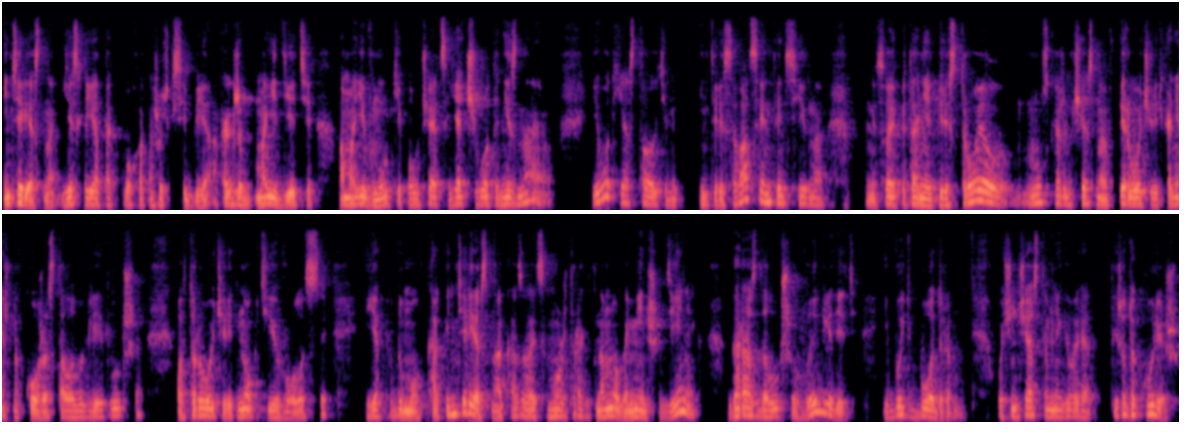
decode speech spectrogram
интересно, если я так плохо отношусь к себе, а как же мои дети, а мои внуки? Получается, я чего-то не знаю. И вот я стал этим интересоваться интенсивно, свое питание перестроил. Ну, скажем честно, в первую очередь, конечно, кожа стала выглядеть лучше, во вторую очередь ногти и волосы. И я подумал, как интересно, оказывается, может тратить намного меньше денег, денег, гораздо лучше выглядеть и быть бодрым. Очень часто мне говорят, ты что-то куришь,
